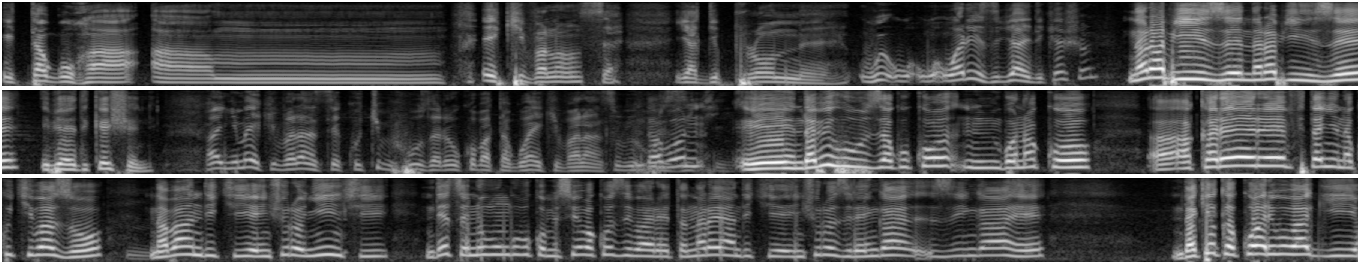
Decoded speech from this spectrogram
itaguha um, equivalence ya wa- warize ibya education? Narabyize narabyize ibya education. Hanyuma equivalence kuki bihuza rero ko bataguha equivalence? Ubihuza iki? Eh, ndabihuza kuko mbona ko ah, akarere mfitanye nako ikibazo nabandikiye inshuro nyinshi ndetse n'ubu ngubu komisiyo y'abakozi ba leta narayandikiye inshuro zirenga zingahe ndakeka ko ari bo bagiye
